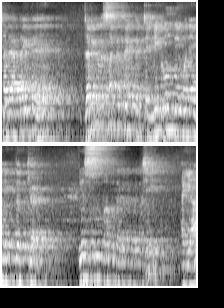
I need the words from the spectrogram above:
సరే అట్టయితే జరిగిన సంగతి ఏంటంటే నికోదేం అనే వ్యక్తి వచ్చాడు. యేసు ప్రభు దగ్గరకు వచ్చి అయ్యా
